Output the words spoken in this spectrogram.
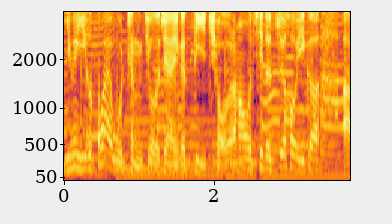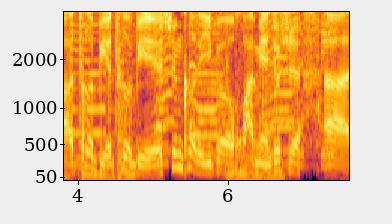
因为一个怪物拯救了这样一个地球，然后我记得最后一个啊、特别特别深刻的一个画面就是啊、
